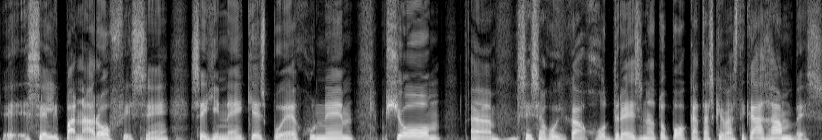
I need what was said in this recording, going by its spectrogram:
ε, σε λιπαναρόφηση, σε γυναίκες που έχουν πιο ε, σε εισαγωγικά χοντρές, να το πω, κατασκευαστικά γάμπες.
